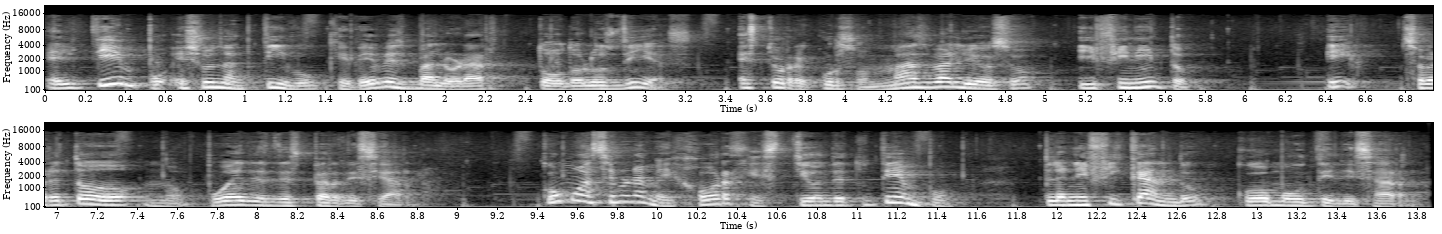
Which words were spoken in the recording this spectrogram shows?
El tiempo es un activo que debes valorar todos los días. Es tu recurso más valioso y finito y, sobre todo, no puedes desperdiciarlo. ¿Cómo hacer una mejor gestión de tu tiempo? Planificando cómo utilizarlo,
